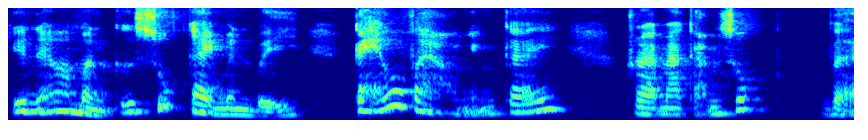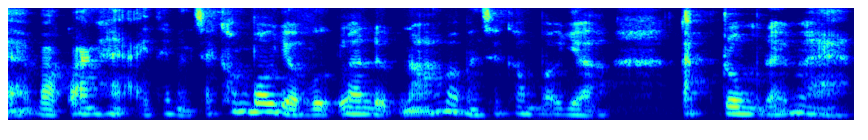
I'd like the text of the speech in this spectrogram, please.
Chứ nếu mà mình cứ suốt ngày mình bị kéo vào những cái drama cảm xúc về và quan hệ thì mình sẽ không bao giờ vượt lên được nó và mình sẽ không bao giờ tập trung để mà,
